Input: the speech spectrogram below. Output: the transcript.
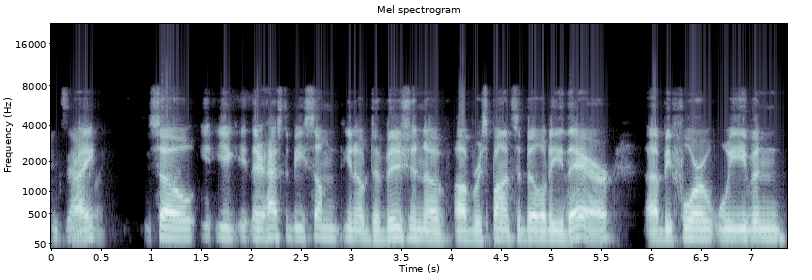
Exactly. So you, you, there has to be some you know division of of responsibility there uh, before we even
